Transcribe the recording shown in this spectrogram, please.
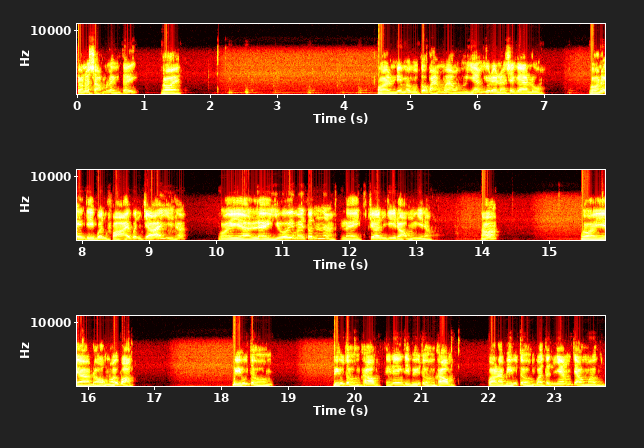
cho nó sẫm lại một tí. Rồi. Rồi nếu mà người có bảng màu người dán vô đây là nó sẽ ra luôn. Rồi nó hiển thị bên phải, bên trái gì đó. Rồi à, lề dưới máy tính nè, lề trên di động gì nè. Đó rồi à, độ nổi bật. Biểu tượng. Biểu tượng không? Thì niên thì biểu tượng không? Hoặc là biểu tượng và tin nhắn chào mừng.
